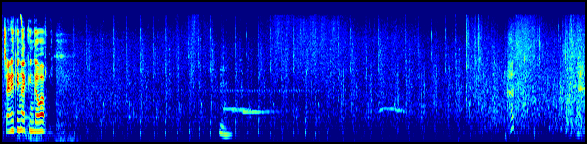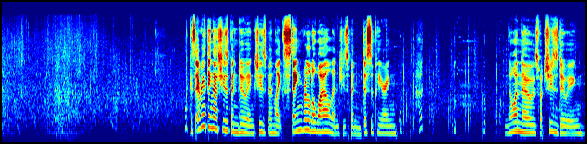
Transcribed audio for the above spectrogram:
Is there anything that can go up? Hmm. Because everything that she's been doing, she's been like staying for a little while and she's been disappearing. No one knows what she's doing.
